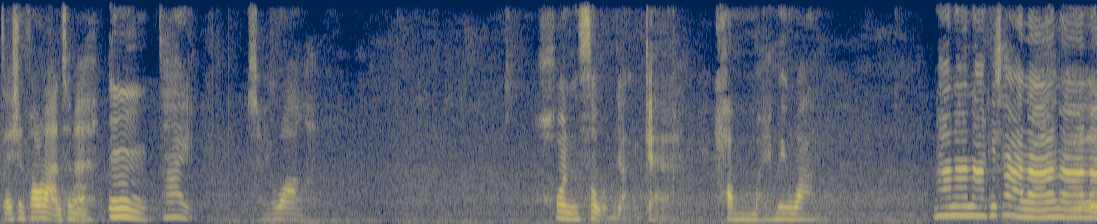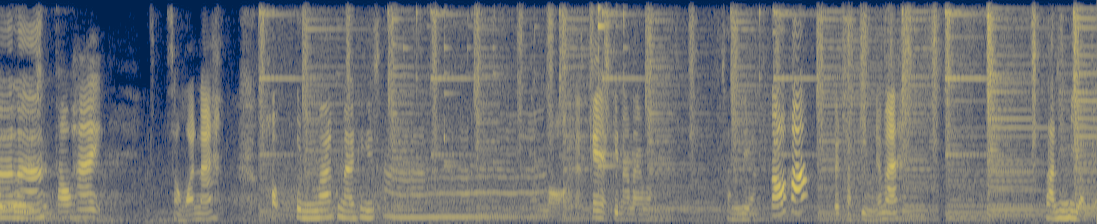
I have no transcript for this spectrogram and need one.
ใจะให้ฉันเฝ้าร้านใช่ไหมอืมใช่ ฉันไม่ว่างอะคนโสดอย่างแกทำไมไม่ว่าง นะนะนะทิชานะนะเอนะอเออนะฉันเฝ้าให้สองวันนะขอบคุณมากนะทิชาฉันรอนะแกอยากกินอะไรวันนี้ฉันเลี้ยงน้องคะไปปักกิ่งได้ไหมร้านนี้มีเหรอแก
